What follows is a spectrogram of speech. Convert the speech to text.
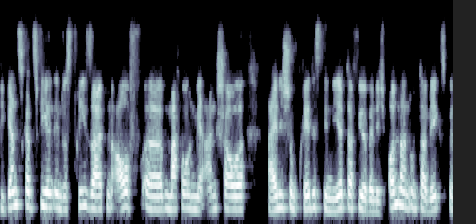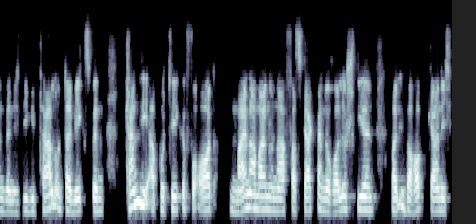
die ganz, ganz vielen Industrieseiten aufmache und mir anschaue, eigentlich schon prädestiniert dafür, wenn ich online unterwegs bin, wenn ich digital unterwegs bin, kann die Apotheke vor Ort meiner Meinung nach fast gar keine Rolle spielen, weil überhaupt gar nicht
